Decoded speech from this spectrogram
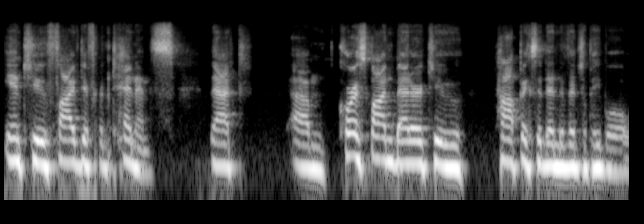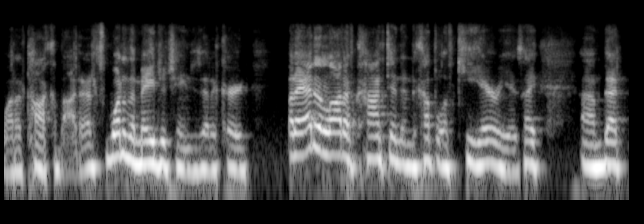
into five different tenets that um, correspond better to topics that individual people will want to talk about. And that's one of the major changes that occurred. But I added a lot of content in a couple of key areas I, um, that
